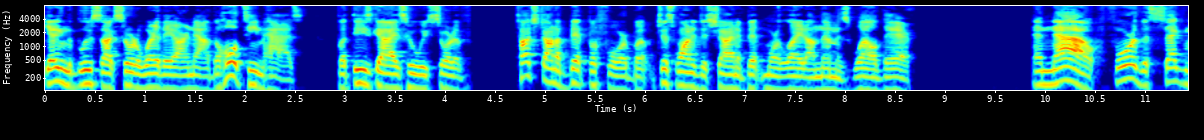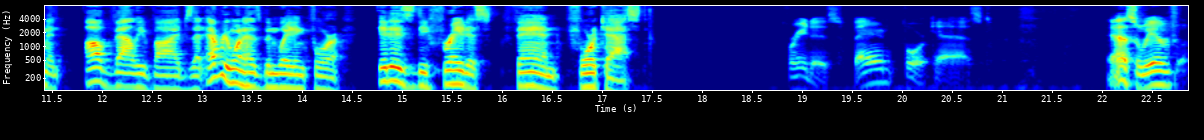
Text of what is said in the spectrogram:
getting the Blue Sox sort of where they are now. The whole team has, but these guys who we've sort of touched on a bit before, but just wanted to shine a bit more light on them as well there. And now for the segment of Valley Vibes that everyone has been waiting for, it is the Freitas fan forecast. Freitas fan forecast. Yeah, so we have a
